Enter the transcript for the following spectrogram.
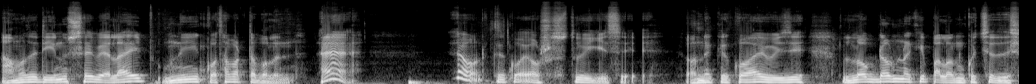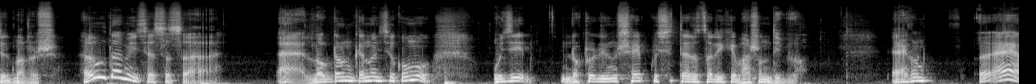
আমাদের ইউনুস সাহেব এলাই, উনি কথাবার্তা বলেন। হ্যাঁ হ্যাঁ অনেকে কয় অসুস্থ হয়ে গেছে। অনেকে কয়, ওই যে লকডাউন নাকি পালন করছে দেশের মানুষ? হ্যাঁ দামি চাচা হ্যাঁ লকডাউন কেন হয়েছে কমু? ওই যে ডক্টর ইউনুস সাহেব কুসি তেরো তারিখে ভাষণ দিব। এখন হ্যাঁ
